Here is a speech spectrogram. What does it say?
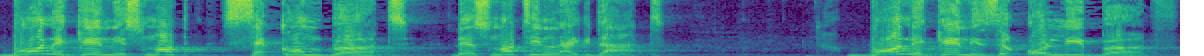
Born again is not second birth. There's nothing like that. Born again is the only birth.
